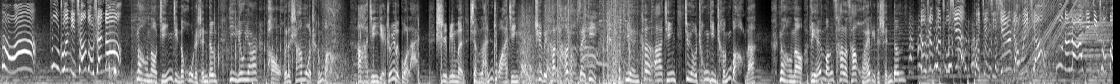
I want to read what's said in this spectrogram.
跑啊！不准你抢走神灯！闹闹紧紧地护着神灯，一溜烟儿跑回了沙漠城堡。阿金也追了过来，士兵们想拦住阿金，却被他打倒在地。眼看阿金就要冲进城堡了。闹闹连忙擦了擦怀里的神灯，灯神快出现！快建起仙人掌围墙，不能让阿金进城堡。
